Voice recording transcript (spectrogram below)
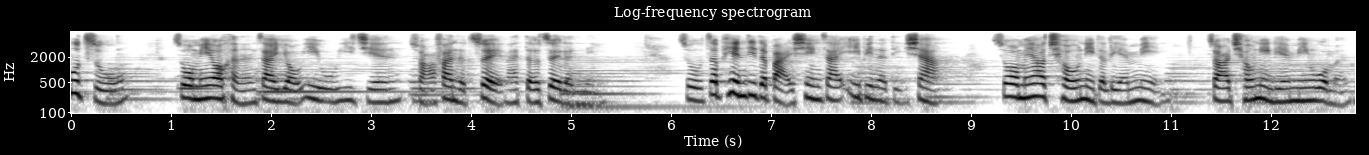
不足，说我们也有可能在有意无意间主要犯的罪，来得罪了你。主，这片地的百姓在疫病的底下，说我们要求你的怜悯，主要求你怜悯我们，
